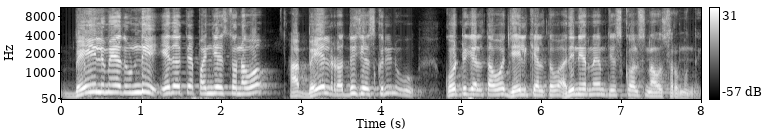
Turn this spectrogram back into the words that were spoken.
బెయిల్ మీద ఉండి ఏదైతే పనిచేస్తున్నావో ఆ బెయిల్ రద్దు చేసుకుని నువ్వు కోర్టుకి వెళ్తావో జైలుకి వెళ్తావో అది నిర్ణయం తీసుకోవాల్సిన అవసరం ఉంది.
